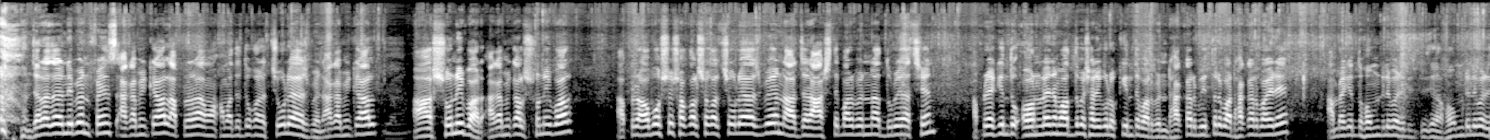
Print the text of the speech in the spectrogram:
যারা যারা নেবেন ফ্রেন্ডস আগামীকাল আপনারা আমাদের দোকানে চলে আসবেন। আগামীকাল শনিবার আগামীকাল শনিবার আপনারা অবশ্যই সকাল সকাল চলে আসবেন আর যারা আসতে পারবেন না দূরে আছেন আপনারা কিন্তু অনলাইনের মাধ্যমে শাড়িগুলো কিনতে পারবেন। ঢাকার ভিতরে বা ঢাকার বাইরে আমরা কিন্তু হোম ডেলিভারি হোম ডেলিভারি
